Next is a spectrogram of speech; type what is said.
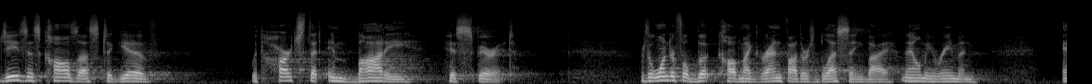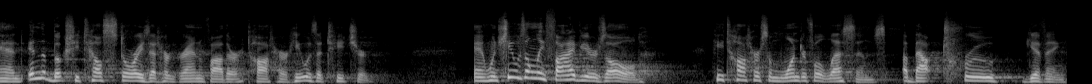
Jesus calls us to give with hearts that embody his spirit. There's a wonderful book called My Grandfather's Blessing by Naomi Remen. And in the book, she tells stories that her grandfather taught her. He was a teacher. And when she was only five years old, he taught her some wonderful lessons about true giving,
